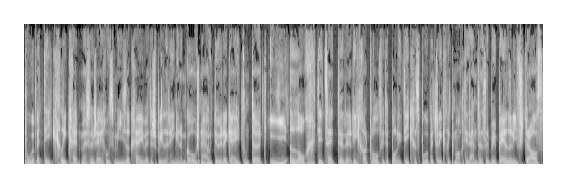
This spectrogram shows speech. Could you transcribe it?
Bubendickli kennt man sonst eigentlich aus dem Eishockey, wenn der Spieler hinter dem Goal schnell durchgeht und dort einlocht. Jetzt hat der Richard Wolf in der Politik ein Bubentrickli gemacht, indem er bei Bellriefstrasse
